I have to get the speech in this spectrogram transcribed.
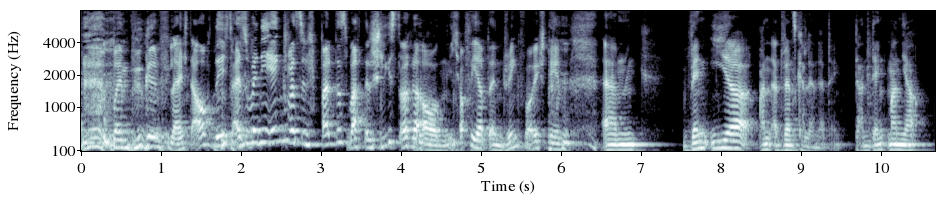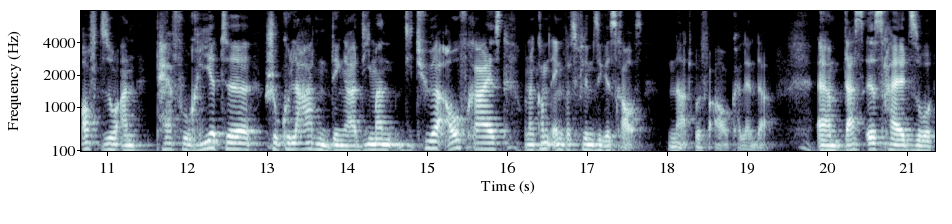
beim Bügeln vielleicht auch nicht. Also wenn ihr irgendwas Entspanntes macht, dann schließt eure Augen. Ich hoffe, ihr habt einen Drink für euch stehen. Ähm, wenn ihr an Adventskalender denkt, dann denkt man ja oft so an perforierte Schokoladendinger, die man die Tür aufreißt und dann kommt irgendwas Flimsiges raus. Not with our Kalender. Ähm, das ist halt so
